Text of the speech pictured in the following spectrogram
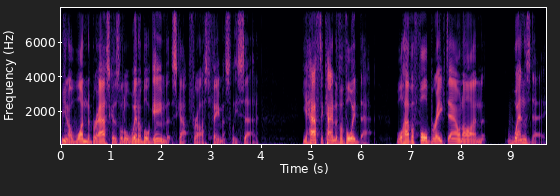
you know won Nebraska's little winnable game that Scott Frost famously said. You have to kind of avoid that. We'll have a full breakdown on Wednesday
